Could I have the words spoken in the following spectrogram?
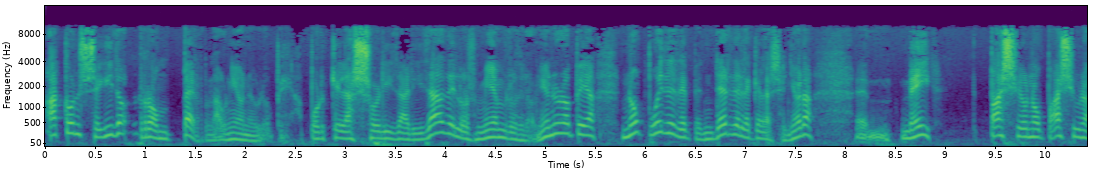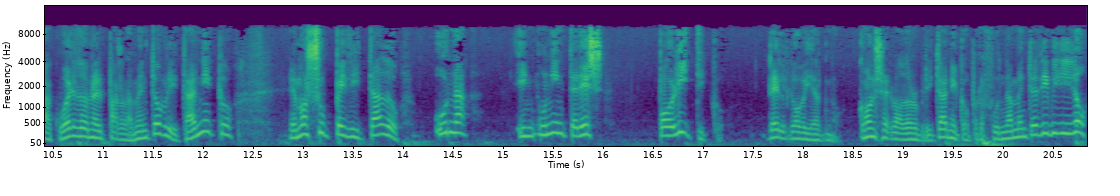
ha conseguido romper la Unión Europea, porque la solidaridad de los miembros de la Unión Europea no puede depender de la que la señora eh, May pase o no pase un acuerdo en el Parlamento británico. Hemos supeditado un interés político del gobierno conservador británico profundamente dividido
